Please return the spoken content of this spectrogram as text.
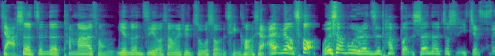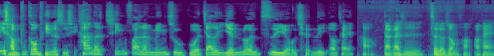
假设真的他妈的从言论自由上面去着手的情况下，哎，没有错，为上不为人知，它本身呢就是一件非常不公平的事情，它呢侵犯了民主国家的言论自由权利。OK，好，大概是这个状况。OK，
